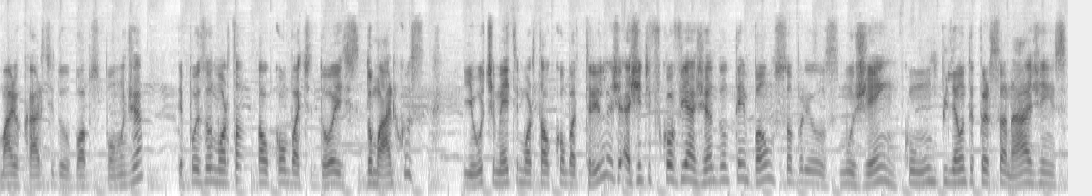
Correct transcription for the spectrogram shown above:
Mario Kart do Bob Esponja. Depois o Mortal Kombat 2 do Marcos. E Ultimate Mortal Kombat Trilogy, a gente ficou viajando um tempão sobre os Mugen, com um bilhão de personagens,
